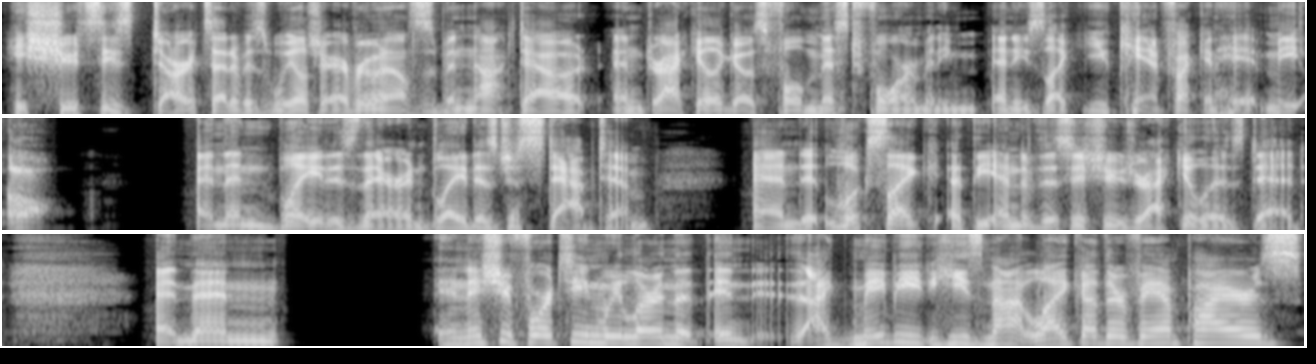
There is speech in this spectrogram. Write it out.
he shoots these darts out of his wheelchair. Everyone else has been knocked out, and Dracula goes full mist form, and he and he's like, "You can't fucking hit me!" Oh, and then Blade is there, and Blade has just stabbed him, and it looks like at the end of this issue, Dracula is dead, and then. In issue 14, we learn that in, maybe he's not like other vampires,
